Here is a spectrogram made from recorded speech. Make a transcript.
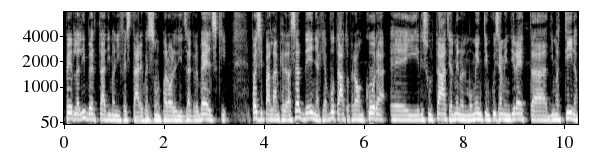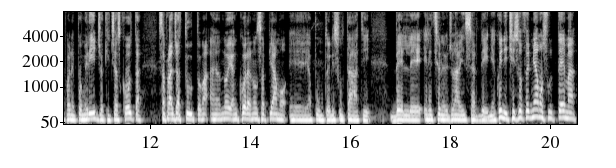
per la libertà di manifestare. Queste sono parole di Zagrebelski. Poi si parla anche della Sardegna che ha votato, però ancora eh, i risultati, almeno nel momento in cui siamo in diretta di mattina, poi nel pomeriggio, chi ci ascolta saprà già tutto, ma eh, noi ancora non sappiamo eh, appunto i risultati delle elezioni regionali in Sardegna. Quindi ci soffermiamo sul tema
